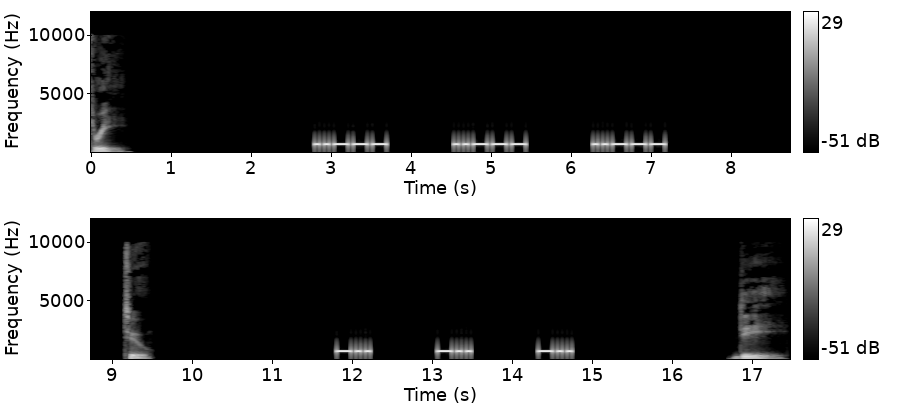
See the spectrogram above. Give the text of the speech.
Three. Two. D.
